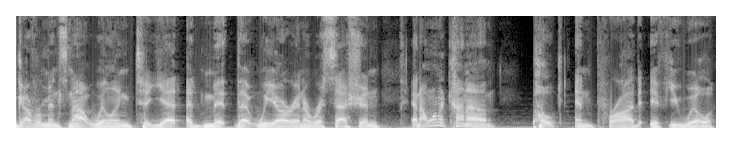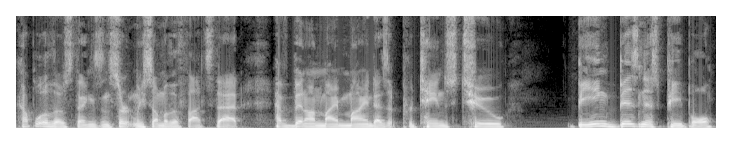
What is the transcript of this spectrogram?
governments not willing to yet admit that we are in a recession. And I want to kind of poke and prod, if you will, a couple of those things, and certainly some of the thoughts that have been on my mind as it pertains to being business people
